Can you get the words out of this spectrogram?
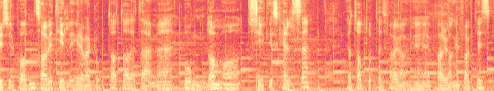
Trysilpodden så har vi tidligere vært opptatt av dette her med ungdom og psykisk helse. Vi har tatt opp det et par ganger, par ganger faktisk.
